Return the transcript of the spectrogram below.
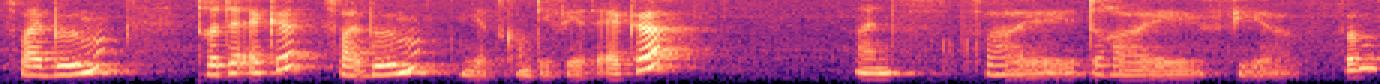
zwei Bögen, dritte Ecke, zwei Bögen. Jetzt kommt die vierte Ecke. Eins, zwei, drei, vier, fünf.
